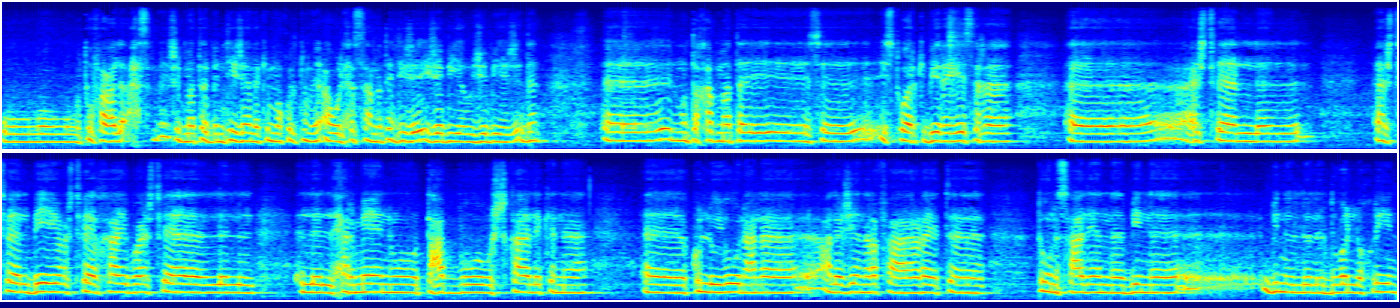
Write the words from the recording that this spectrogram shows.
وتوفى على أحسن ما يجب متى بنتيجة أنا كما قلت من أول حصة متى نتيجة إيجابية وإيجابية جدا. آه، المنتخب متى استوار كبيره ياسر آه، عشت فيها عشت فيها الباهي وعشت فيها الخايب وعشت فيها الحرمان والتعب والشقاء لكن آه، كله يهون على على جال رفع راية تونس حاليا بين بين الدول الأخرين.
